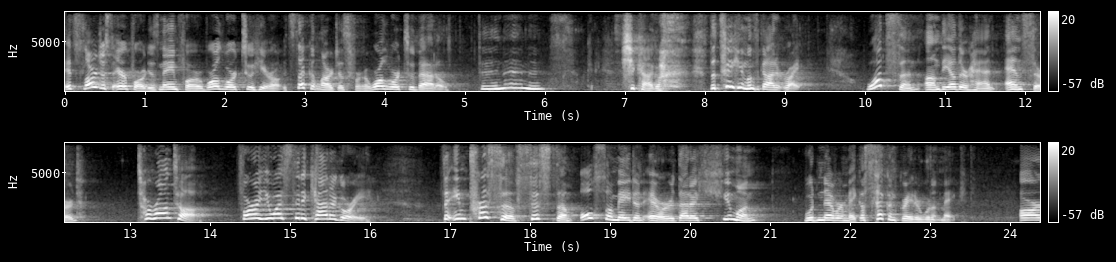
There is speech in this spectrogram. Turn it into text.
Its largest airport is named for a World War II hero. Its second largest for a World War II battle. Okay. Chicago. the two humans got it right. Watson, on the other hand, answered Toronto for a US city category. The impressive system also made an error that a human would never make, a second grader wouldn't make. Our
